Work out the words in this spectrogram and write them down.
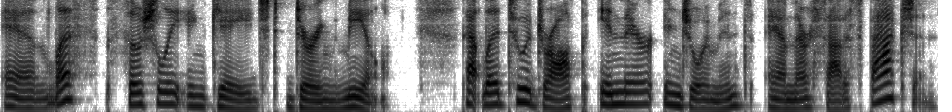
and less socially engaged during the meal. That led to a drop in their enjoyment and their satisfaction.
